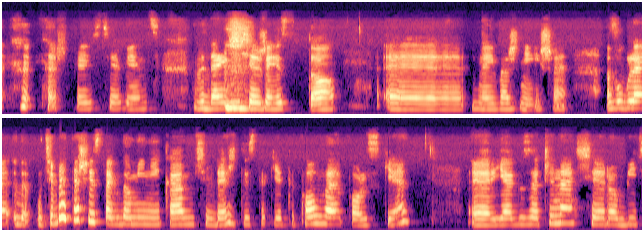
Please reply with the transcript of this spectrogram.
na szczęście, więc wydaje mi się, że jest to e, najważniejsze. A w ogóle u Ciebie też jest tak, Dominika, mi się wydaje, że to jest takie typowe polskie. E, jak zaczyna się robić,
